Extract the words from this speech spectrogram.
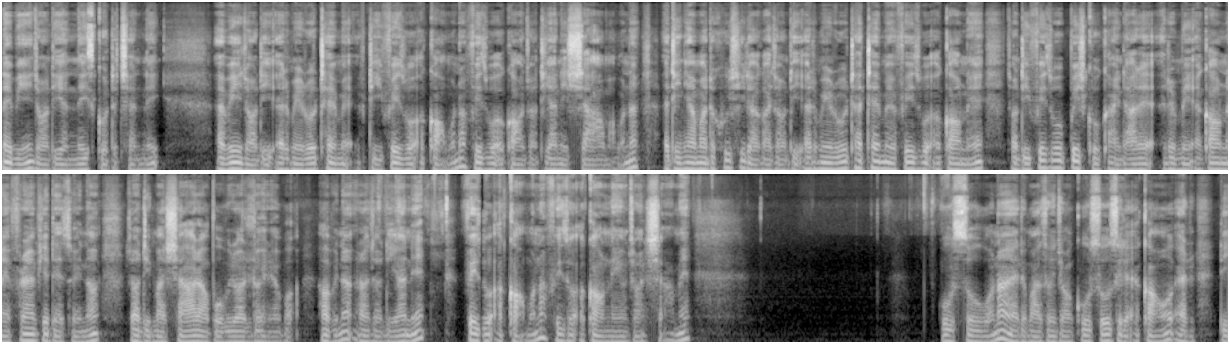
နှိပ်ပြီးရင်ကျွန်တော်ဒီရဲ့ next ကိုတစ်ချက်နှိပ် အဲပြီးရင်ကျွန်တော်ဒီ admin တို့ထည့်မဲ့ဒီ Facebook account ပေါ့နော် Facebook account ကျွန်တော်ဒီကနေ share မှာပေါ့နော်အဲဒီနေရာမှာတစ်ခုရှိတာကကျွန်တော်ဒီ admin တို့ထည့်ထည့်မဲ့ Facebook account နဲ့ကျွန်တော်ဒီ Facebook page ကိုခိုင်ထားတဲ့ admin account နဲ့ friend ဖြစ်တယ်ဆိုရင်တော့ကျွန်တော်ဒီမှာ share တာပို့ပြီးတော့လွယ်တယ်ပေါ့ဟုတ်ပြီနော်အဲ့တော့ကျွန်တော်ဒီကနေ Facebook account ပေါ့နော် Facebook account နဲ့ကျွန်တော် share မယ် ကိုဆိုပေါ့နော်အဲဒီမှာဆိုရင်ကျွန်တော်ကိုဆိုဆိုတဲ့ account ကိုဒီ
